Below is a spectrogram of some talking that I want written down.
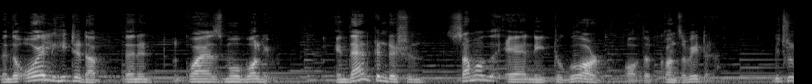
When the oil heated up, then it acquires more volume. In that condition, some of the air need to go out of the conservator, which will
